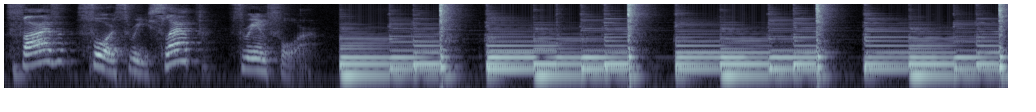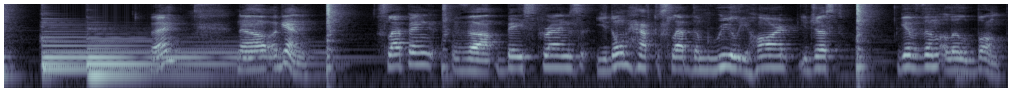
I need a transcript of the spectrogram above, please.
Five, four, three, slap, three and four. Okay? Now, again, Slapping the bass strings, you don't have to slap them really hard, you just give them a little bump.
